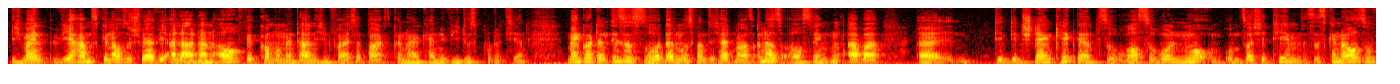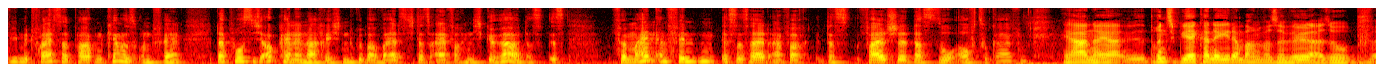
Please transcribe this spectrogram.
Ich meine, wir haben es genauso schwer wie alle anderen auch. Wir kommen momentan nicht in Freizeitparks, können halt keine Videos produzieren. Mein Gott, dann ist es so, dann muss man sich halt mal was anderes ausdenken, aber äh, den, den schnellen Klick dazu rauszuholen, nur um, um solche Themen. Das ist genauso wie mit Freizeitpark und Kirmesunfällen. Da poste ich auch keine Nachrichten drüber, weil sich das einfach nicht gehört. Das ist, für mein Empfinden ist es halt einfach das Falsche, das so aufzugreifen. Ja, naja, prinzipiell kann ja jeder machen, was er will. Also, pf, äh,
